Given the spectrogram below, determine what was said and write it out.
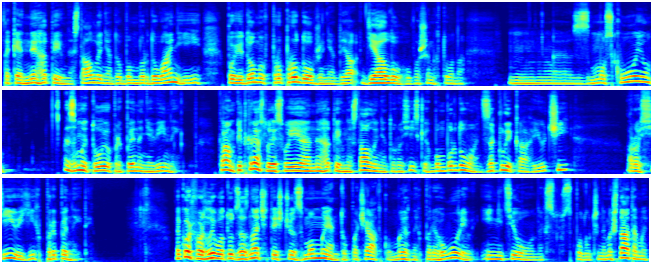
таке негативне ставлення до бомбардувань і повідомив про продовження діа- діалогу Вашингтона з Москвою з метою припинення війни. Трамп підкреслює своє негативне ставлення до російських бомбардувань, закликаючи Росію їх припинити. Також важливо тут зазначити, що з моменту початку мирних переговорів, ініційованих Сполученими Штатами,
